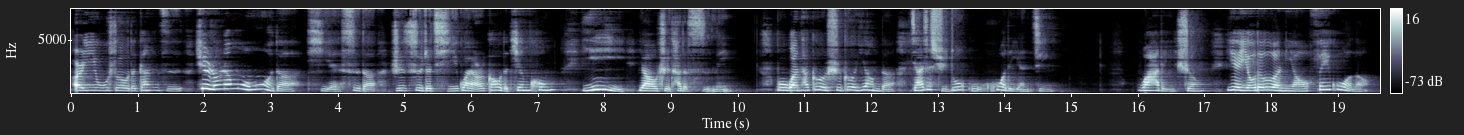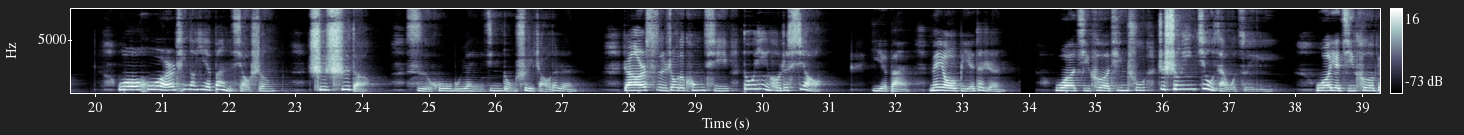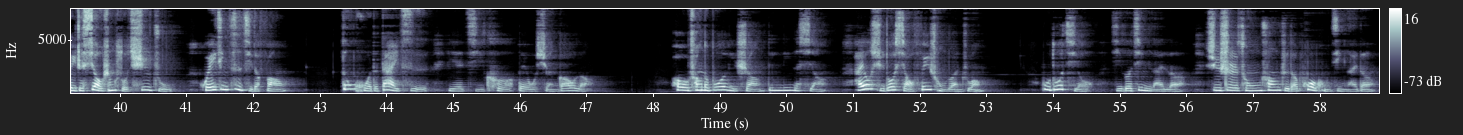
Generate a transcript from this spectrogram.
而一无所有的杆子却仍然默默地铁似的直刺着奇怪而高的天空，一意要治他的死命。不管他各式各样的夹着许多蛊惑的眼睛。哇的一声，夜游的恶鸟飞过了。我忽而听到夜半的笑声，痴痴的，似乎不愿意惊动睡着的人。然而四周的空气都应和着笑。夜半没有别的人，我即刻听出这声音就在我嘴里。我也即刻被这笑声所驱逐，回进自己的房。灯火的带子。也即刻被我悬高了。后窗的玻璃上叮叮的响，还有许多小飞虫乱撞。不多久，几个进来了，许是从窗纸的破孔进来的。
